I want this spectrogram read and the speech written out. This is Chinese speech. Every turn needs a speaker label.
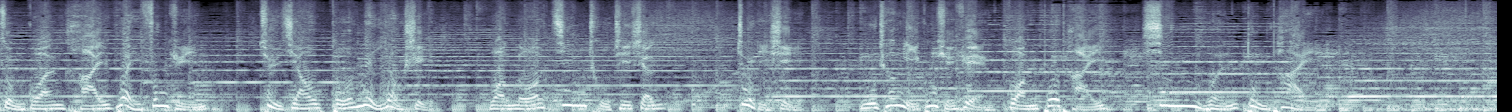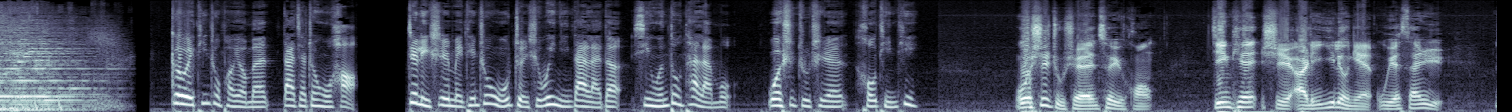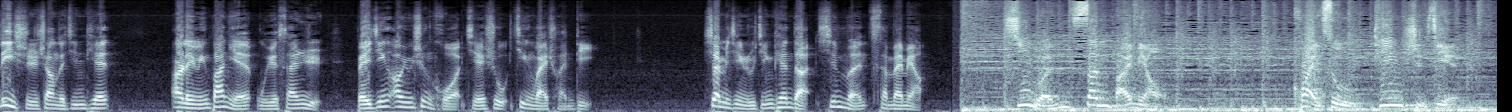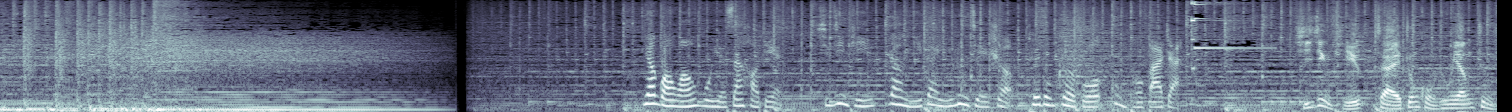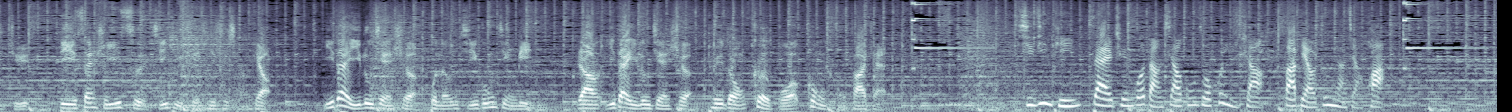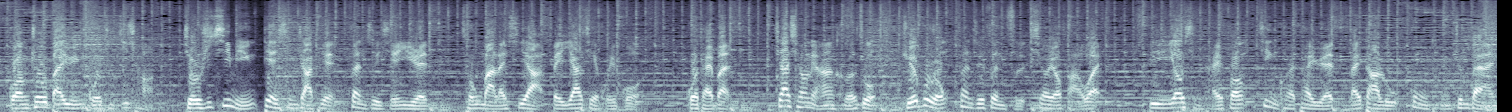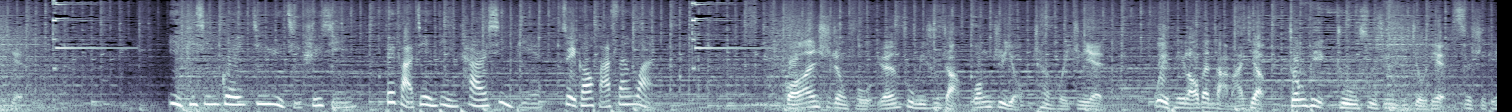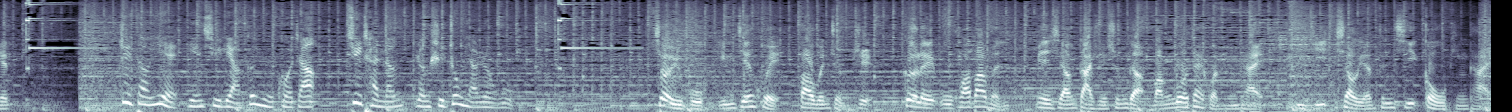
Speaker 1: 纵观海外风云，聚焦国内要事，网罗荆楚之声。这里是武昌理工学院广播台新闻动态。
Speaker 2: 各位听众朋友们，大家中午好，这里是每天中午准时为您带来的新闻动态栏目，我是主持人侯婷婷，
Speaker 3: 我是主持人崔宇红。今天是二零一六年五月三日。历史上的今天，二零零八年五月三日，北京奥运圣火结束境外传递。下面进入今天的新闻三百秒。
Speaker 1: 新闻三百秒，快速听世界。
Speaker 2: 央广网五月三号电，习近平让“一带一路”建设推动各国共同发展。
Speaker 3: 习近平在中共中央政治局第三十一次集体学习时强调，“一带一路”建设不能急功近利，让“一带一路”建设推动各国共同发展。
Speaker 2: 习近平在全国党校工作会议上发表重要讲话。
Speaker 3: 广州白云国际机场，九十七名电信诈骗犯罪嫌疑人从马来西亚被押解回国。国台办加强两岸合作，绝不容犯罪分子逍遥法外。并邀请台方尽快派员来大陆共同侦办案件。
Speaker 2: 一批新规今日起施行，非法鉴定胎儿性别，最高罚三万。
Speaker 3: 广安市政府原副秘书长汪志勇忏悔直言，为陪老板打麻将，装病住四星级酒店四十天。
Speaker 2: 制造业连续两个月扩张，去产能仍是重要任务。
Speaker 3: 教育部银监会发文整治各类五花八门。面向大学生的网络贷款平台以及校园分期购物平台。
